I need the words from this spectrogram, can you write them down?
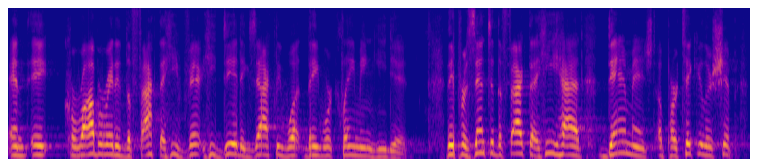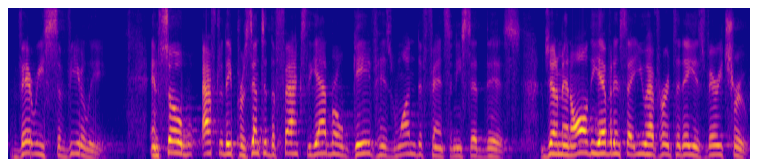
and it corroborated the fact that he, he did exactly what they were claiming he did. They presented the fact that he had damaged a particular ship very severely. And so, after they presented the facts, the admiral gave his one defense, and he said this Gentlemen, all the evidence that you have heard today is very true.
